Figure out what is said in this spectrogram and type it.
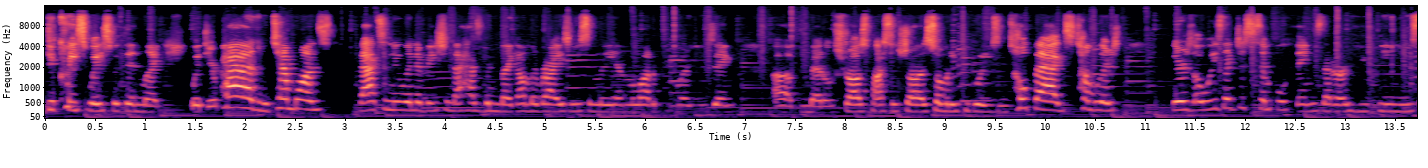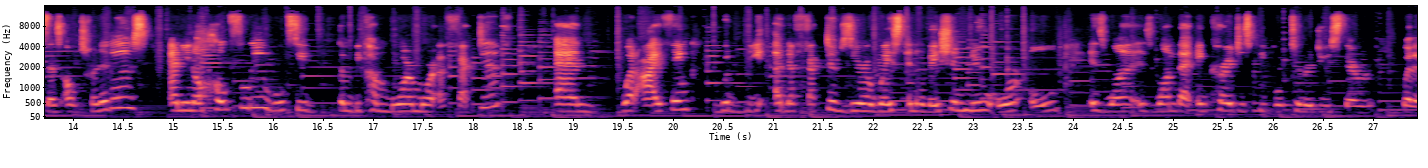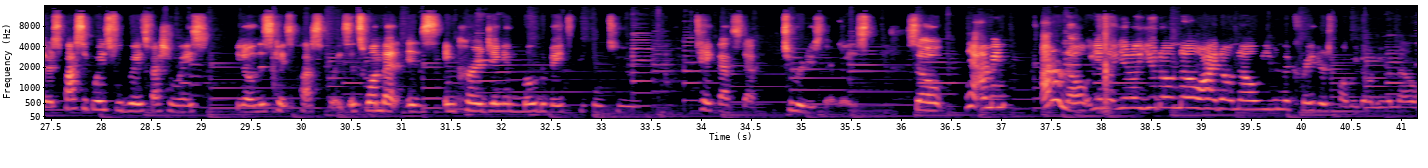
decrease waste within like with your pads with tampons. That's a new innovation that has been like on the rise recently and a lot of people are using uh, metal straws plastic straws. So many people are using tote bags tumblers. There's always like just simple things that are being used as alternatives. And you know hopefully we'll see them become more and more effective. And what I think would be an effective zero waste innovation, new or old, is one is one that encourages people to reduce their whether it's plastic waste, food waste, fashion waste, you know, in this case plastic waste. It's one that is encouraging and motivates people to take that step to reduce their waste. So yeah, I mean, I don't know. You know, you know, you don't know, I don't know, even the creators probably don't even know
